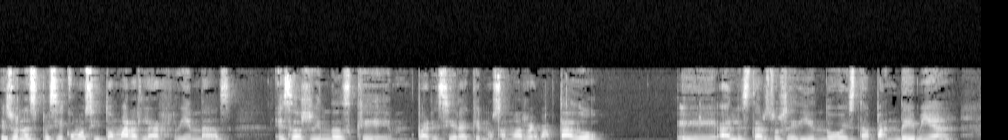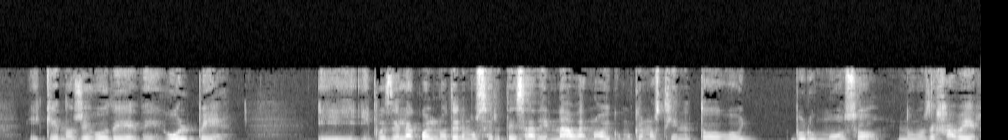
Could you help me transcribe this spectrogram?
Es una especie como si tomaras las riendas, esas riendas que pareciera que nos han arrebatado eh, al estar sucediendo esta pandemia y que nos llegó de, de golpe y, y pues de la cual no tenemos certeza de nada, ¿no? Y como que nos tiene todo brumoso, no nos deja ver.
